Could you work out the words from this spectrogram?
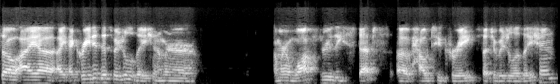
So I, uh, I, I created this visualization. I'm gonna I'm gonna walk through the steps of how to create such a visualization.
